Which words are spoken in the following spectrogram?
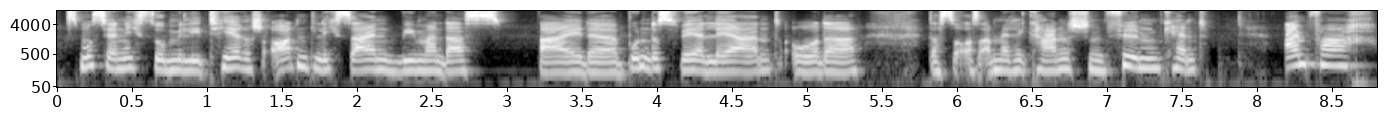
Das muss ja nicht so militärisch ordentlich sein, wie man das bei der Bundeswehr lernt oder das so aus amerikanischen Filmen kennt. Einfach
